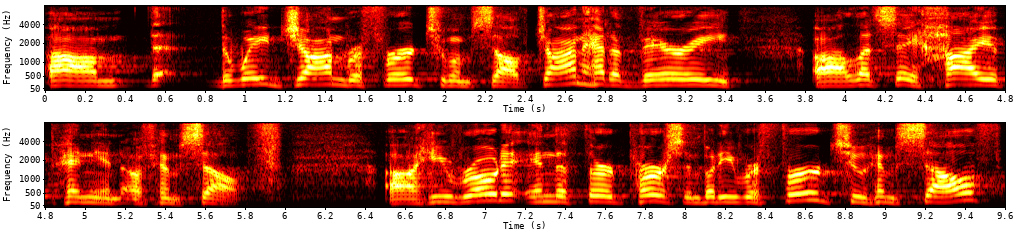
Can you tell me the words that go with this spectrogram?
um, the, the, way John referred to himself. John had a very, uh, let's say, high opinion of himself. Uh, he wrote it in the third person, but he referred to himself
